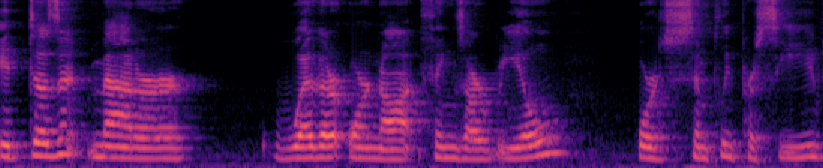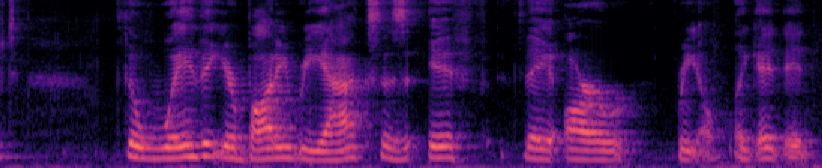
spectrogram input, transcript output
it doesn't matter whether or not things are real or simply perceived the way that your body reacts as if they are real like it, it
